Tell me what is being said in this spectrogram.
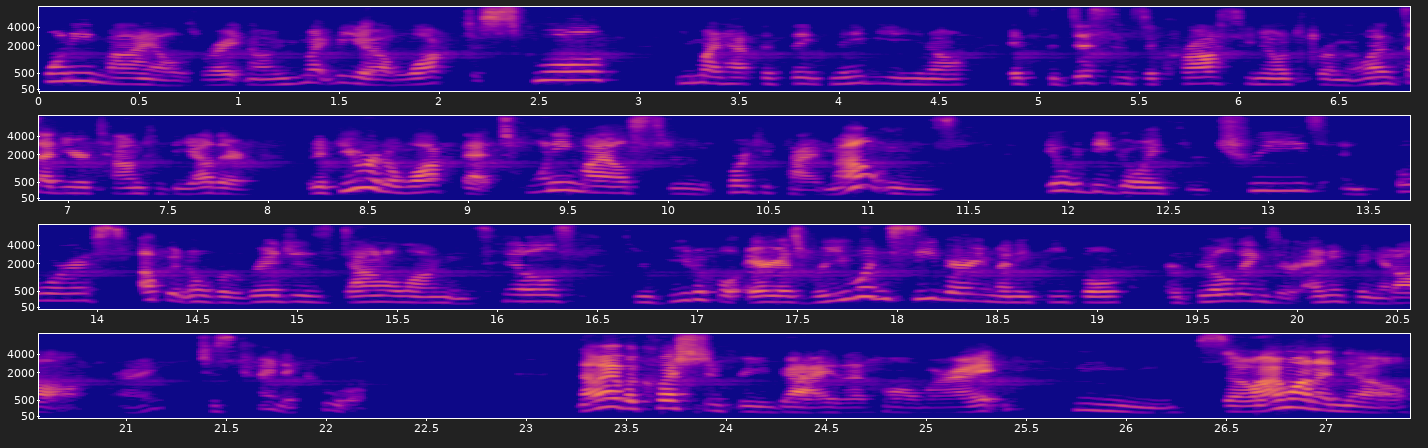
20 miles, right? Now, you might be a walk to school. You might have to think maybe, you know, it's the distance across, you know, from one side of your town to the other. But if you were to walk that 20 miles through the Porcupine Mountains, it would be going through trees and forests, up and over ridges, down along these hills, through beautiful areas where you wouldn't see very many people or buildings or anything at all, right? Which is kind of cool. Now I have a question for you guys at home, all right? Hmm, so I wanna know,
